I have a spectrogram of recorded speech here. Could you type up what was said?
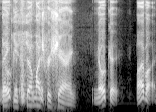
Thank okay. you so much for sharing. Okay. Bye bye.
